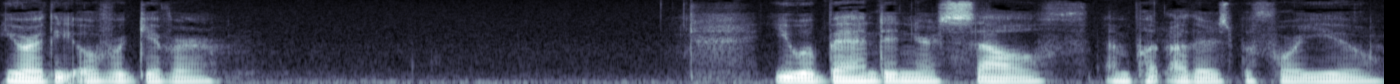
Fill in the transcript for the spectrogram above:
You are the overgiver. You abandon yourself and put others before you.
